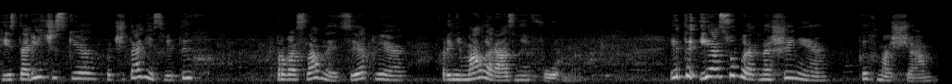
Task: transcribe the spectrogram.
исторически почитание святых в православной церкви принимало разные формы. Это и особое отношение к их мощам,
